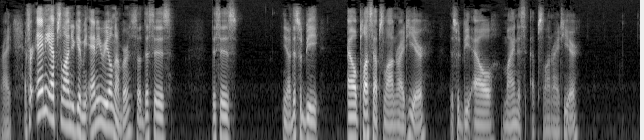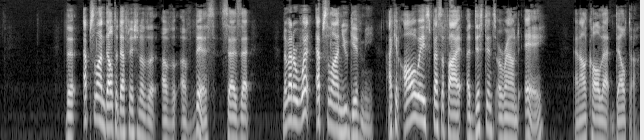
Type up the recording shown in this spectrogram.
right? And for any epsilon you give me, any real number, so this is, this is, you know, this would be L plus epsilon right here. This would be L minus epsilon right here. The epsilon delta definition of, the, of, of this says that no matter what epsilon you give me, I can always specify a distance around A, and I'll call that delta.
